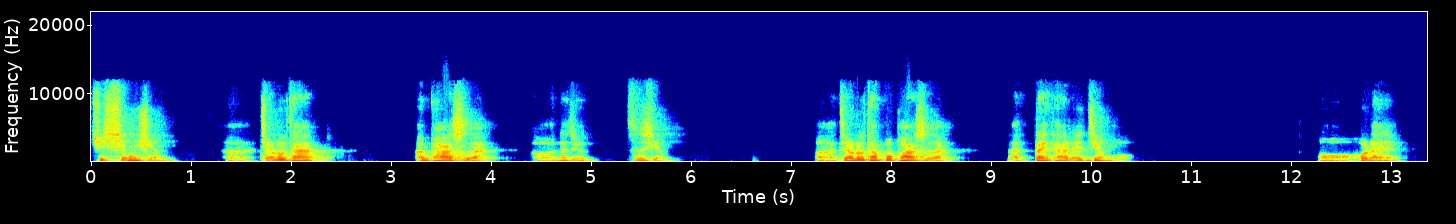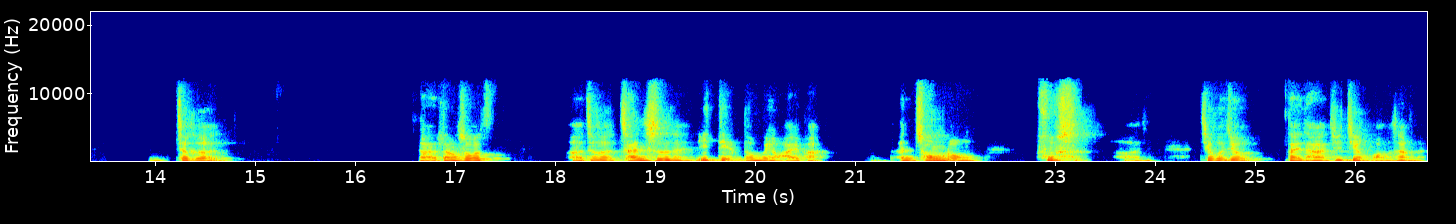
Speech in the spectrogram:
去醒醒。啊，假如他很怕死啊，啊，那就执行啊。假如他不怕死啊，啊，带他来见我。哦，后来这个啊，当说啊，这个禅师呢，一点都没有害怕，很从容赴死啊，结果就带他去见皇上了。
